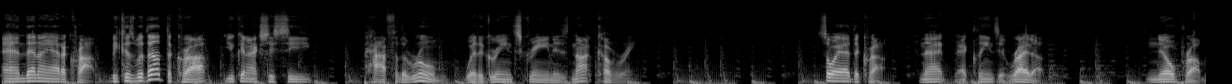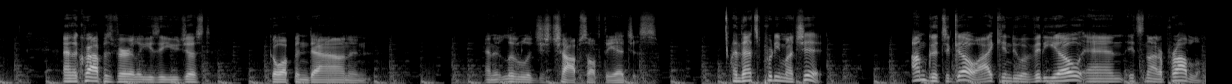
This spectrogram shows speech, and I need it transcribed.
And then I add a crop because without the crop, you can actually see half of the room where the green screen is not covering. So I add the crop, and that, that cleans it right up. No problem. And the crop is fairly easy. You just go up and down, and, and it literally just chops off the edges. And that's pretty much it. I'm good to go. I can do a video, and it's not a problem.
